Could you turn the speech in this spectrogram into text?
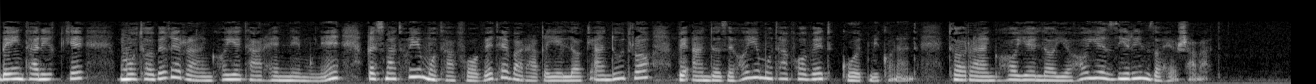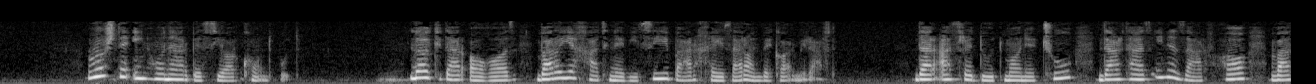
به این طریق که مطابق رنگ های طرح نمونه قسمت های متفاوت ورقه لاک اندود را به اندازه های متفاوت گود می کنند تا رنگ های لایه های زیرین ظاهر شود. رشد این هنر بسیار کند بود. لاک در آغاز برای خط نویسی بر خیزران به کار می رفت. در عصر دودمان چو در تزئین ظرفها و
